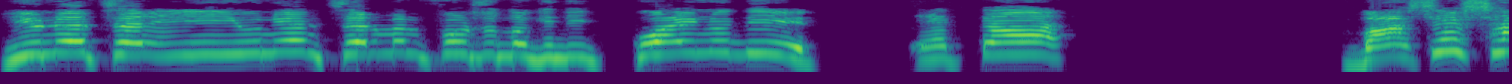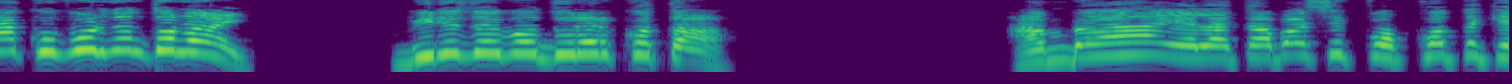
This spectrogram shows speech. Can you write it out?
ইউনিয়ন চেয়ারম্যান পর্যন্ত কিন্তু কয় নদীর একটা বাসের সাঁকু পর্যন্ত নাই। হইব দূরের কথা। আমরা এলাকাবাসীর পক্ষ থেকে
